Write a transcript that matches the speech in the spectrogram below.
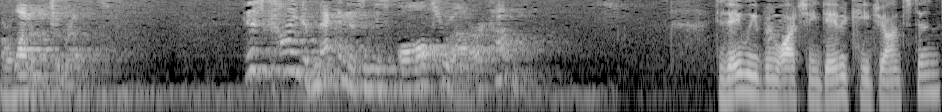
Or one of the two railroads. This kind of mechanism is all throughout our economy. Today we've been watching David Cay Johnston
